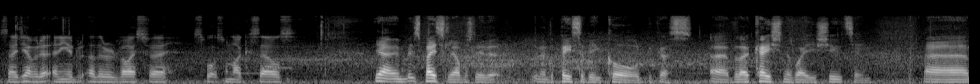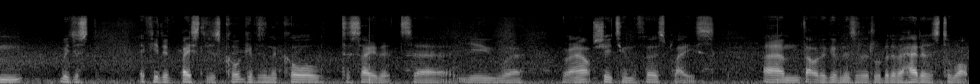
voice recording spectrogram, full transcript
So, do you have any other advice for sportsmen like ourselves? Yeah, it's basically obviously that you know the police have been called because uh, the location of where you're shooting. Um, we just, if you'd have basically just called, give us a call to say that uh, you uh, were out shooting in the first place, um, that would have given us a little bit of a header as to what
